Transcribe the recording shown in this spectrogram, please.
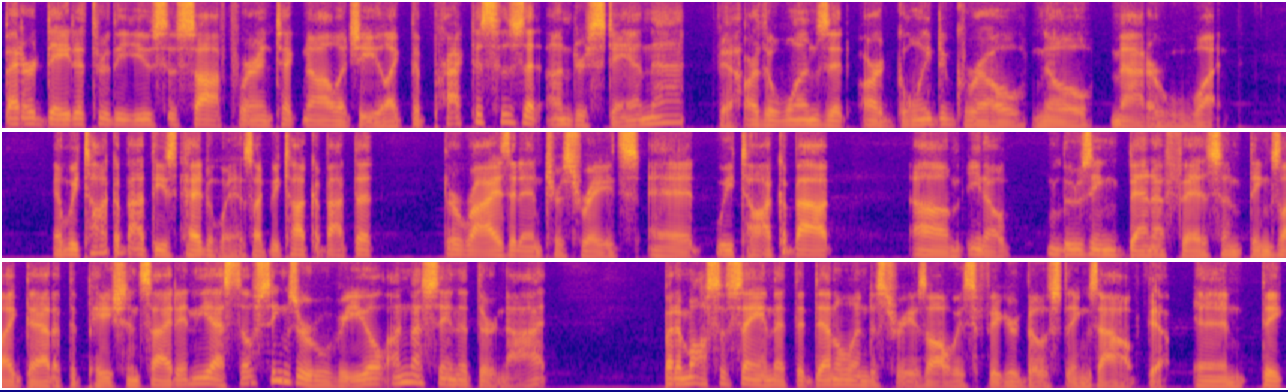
better data through the use of software and technology. Like the practices that understand that Yeah. are the ones that are going to grow no matter what. And we talk about these headwinds, like we talk about the, the rise in interest rates, and we talk about, um, you know, losing benefits and things like that at the patient side. And yes, those things are real. I'm not saying that they're not, but I'm also saying that the dental industry has always figured those things out. Yeah. And they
